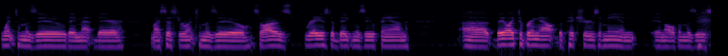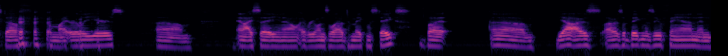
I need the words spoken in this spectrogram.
went to Mizzou. They met there. My sister went to Mizzou. So I was raised a big Mizzou fan. Uh, they like to bring out the pictures of me and in all the Mizzou stuff from my early years. Um, and I say, you know, everyone's allowed to make mistakes, but um, yeah, I was I was a big Mizzou fan, and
